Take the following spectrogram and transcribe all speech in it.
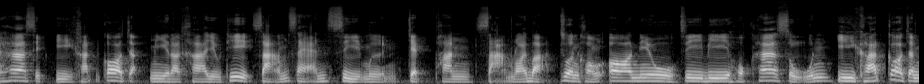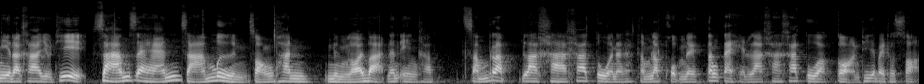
650 e-cut ก็จะมีราคาอยู่ที่ 347,300 บาท ส่วนของ all new CB 650 e-cut ก็จะมีราคาอยู่ที่ 332,100 บาทนั่นเองครับสำหรับราคาค่าตัวนะครับสำหรับผมเลยตั้งแต่เห็นราคาค่าตัวก่อนที่จะไปทดสอบ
